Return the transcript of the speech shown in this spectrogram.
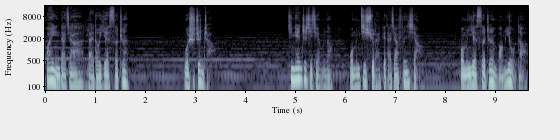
欢迎大家来到夜色镇，我是镇长。今天这期节目呢，我们继续来给大家分享我们夜色镇网友的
